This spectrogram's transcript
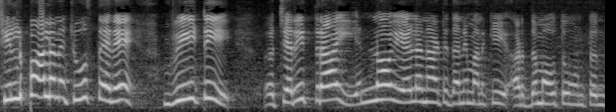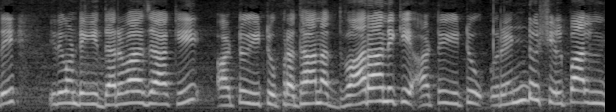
శిల్పాలను చూస్తేనే వీటి చరిత్ర ఎన్నో ఏళ్ల నాటిదని మనకి అర్థమవుతూ ఉంటుంది ఇదిగోండి ఈ దర్వాజాకి అటు ఇటు ప్రధాన ద్వారానికి అటు ఇటు రెండు శిల్పాలను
